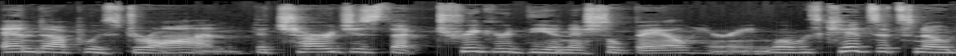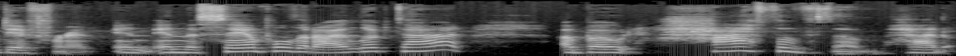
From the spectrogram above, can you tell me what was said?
end up withdrawn, the charges that triggered the initial bail hearing. Well, with kids, it's no different. In, in the sample that I looked at, about half of them had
